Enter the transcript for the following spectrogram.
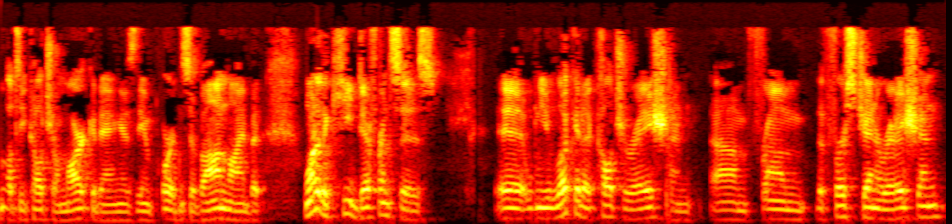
multicultural marketing is the importance of online. But one of the key differences uh, when you look at acculturation um, from the first generation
